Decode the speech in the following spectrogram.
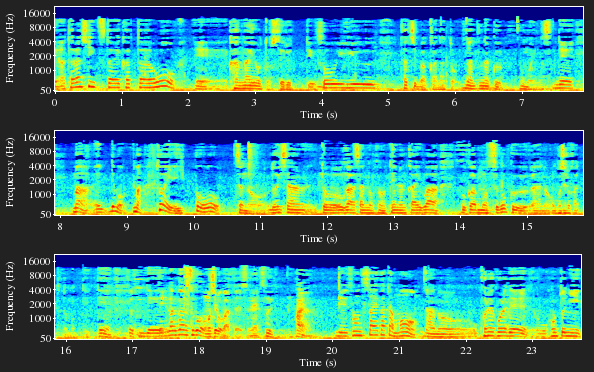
えー、新しい伝え方を、えー、考えようとしてるっていうそういう立場かなとなんとなく思います。でまあ、でも、まあ、とはいえ一方その土井さんと小川さんのその展覧会は僕はもうすごくあの面白かったと思っていてで展覧会はすごい面白かったですね。そうですねはいでその伝え方もあのこれはこれで本当に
